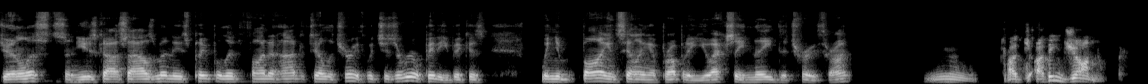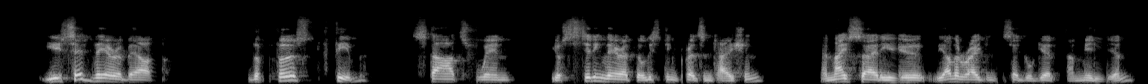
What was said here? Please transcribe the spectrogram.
journalists and used car salesmen is people that find it hard to tell the truth, which is a real pity because when you're buying and selling a property, you actually need the truth, right? Mm. I, I think, John, you said there about the first fib starts when you're sitting there at the listing presentation and they say to you, the other agent said we'll get a million,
